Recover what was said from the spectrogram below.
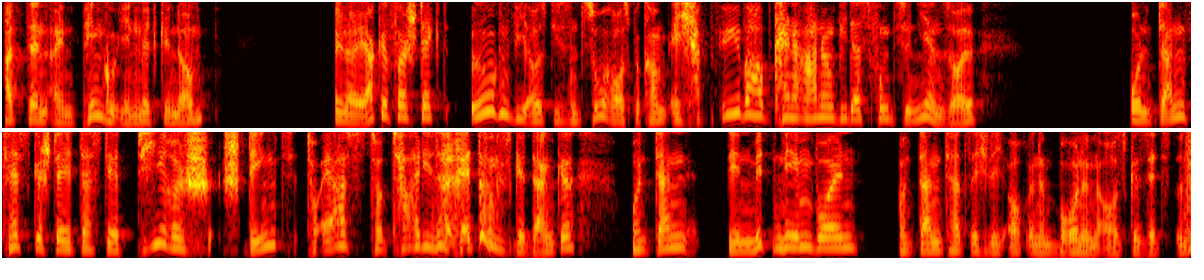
Hat denn einen Pinguin mitgenommen, in der Jacke versteckt, irgendwie aus diesem Zoo rausbekommen. Ich habe überhaupt keine Ahnung, wie das funktionieren soll und dann festgestellt, dass der tierisch stinkt. Zuerst total dieser Rettungsgedanke und dann den mitnehmen wollen und dann tatsächlich auch in einem Brunnen ausgesetzt. Und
